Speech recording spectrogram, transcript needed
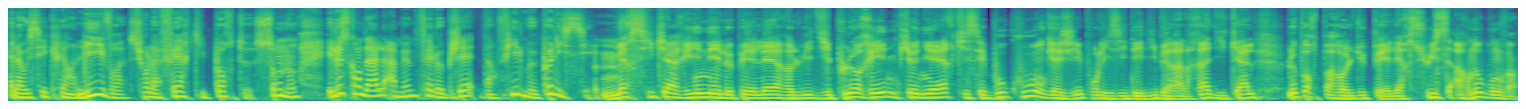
elle a aussi écrit un livre sur l'affaire qui porte son nom. Et le scandale a même fait l'objet d'un film policier. Merci Karine. Et le PLR lui dit pleurer, une pionnière qui s'est beaucoup engagée pour les idées libérales radicales. Le porte-parole du PLR suisse, Arnaud Bonvin.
